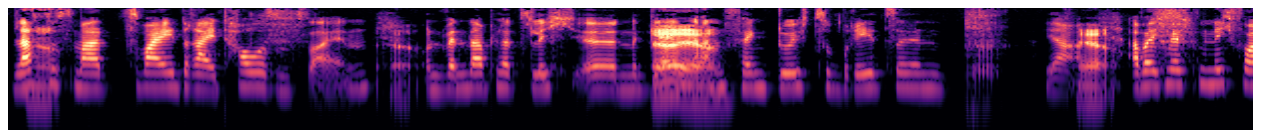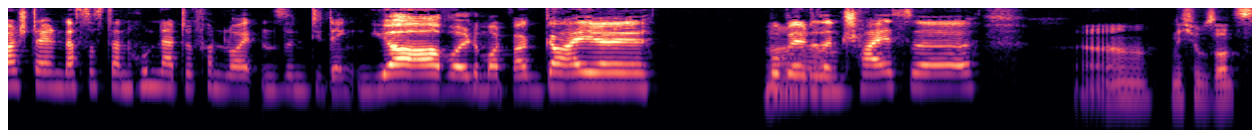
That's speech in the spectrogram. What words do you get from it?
lass Ja. es mal zwei, dreitausend sein. Und wenn da plötzlich äh, eine Gang anfängt durchzubrezeln, pff, ja. Ja. Aber ich möchte mir nicht vorstellen, dass es dann hunderte von Leuten sind, die denken, ja, Voldemort war geil, Muggel Ah. sind scheiße. Ja, nicht umsonst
